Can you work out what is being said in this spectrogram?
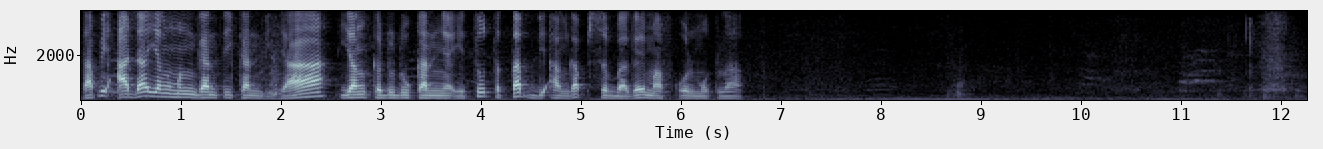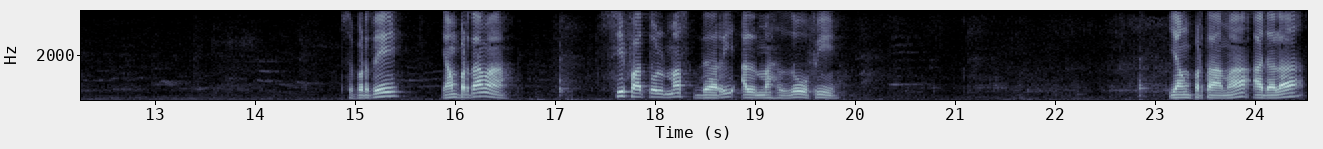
Tapi ada yang menggantikan dia, yang kedudukannya itu tetap dianggap sebagai maf'ul mutlak. Seperti yang pertama, sifatul masdari al-mahzufi. Yang pertama adalah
